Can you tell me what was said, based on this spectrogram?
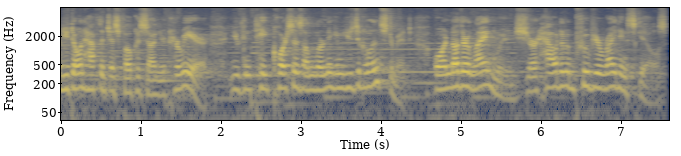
But you don't have to just focus on your career. You can take courses on learning a musical instrument or another language or how to improve your writing skills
